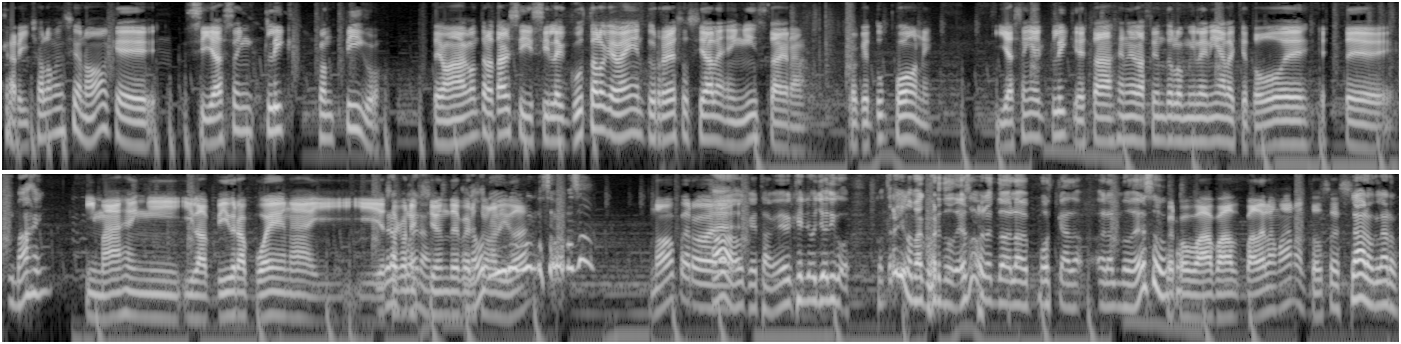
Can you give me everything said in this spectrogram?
Caricho lo mencionó, que si hacen clic contigo, te van a contratar. Si, si les gusta lo que ven en tus redes sociales, en Instagram, lo que tú pones, y hacen el clic, esta generación de los millennials, que todo es este Imagen. imagen y, y las vibras buenas y, esa conexión de personalidad. No, no se va a pasar. No, pero, eh, Ah, ok, está bien. Es que yo, yo digo, contra, yo no me acuerdo de eso, hablando de la podcast, hablando de eso. pero va, va, va de la mano, entonces Claro, claro.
